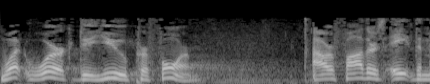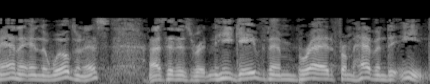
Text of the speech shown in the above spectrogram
What work do you perform? Our fathers ate the manna in the wilderness, as it is written, He gave them bread from heaven to eat.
